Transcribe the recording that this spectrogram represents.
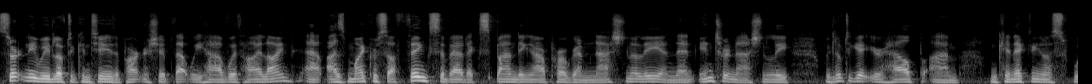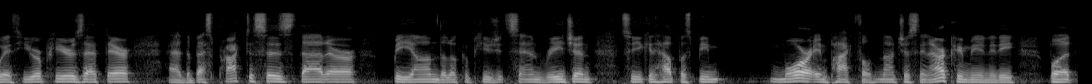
Certainly we'd love to continue the partnership that we have with Highline. Uh, as Microsoft thinks about expanding our program nationally and then internationally, we'd love to get your help um, on connecting us with your peers out there, uh, the best practices that are beyond the local Puget Sound region, so you can help us be more impactful, not just in our community, but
